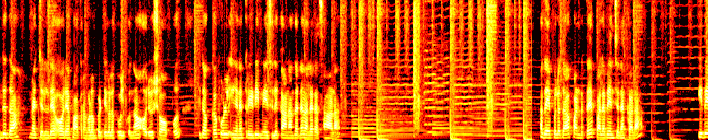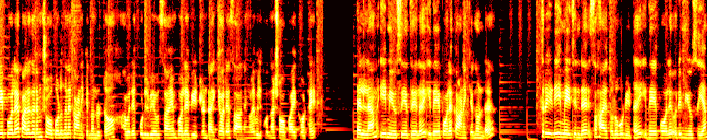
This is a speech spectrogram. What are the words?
ഇതാ മെറ്റലിന്റെ ഓരോ പാത്രങ്ങളും പെട്ടികളൊക്കെ വിൽക്കുന്ന ഒരു ഷോപ്പ്. ഇതൊക്കെ ഫുൾ ഇങ്ങനെ ത്രീ ഡി ഇമേജിൽ കാണാൻ തന്നെ നല്ല രസമാണ്. അതേപോലെ ഇതാ പണ്ടത്തെ പല വ്യഞ്ജനക്കട ഇതേപോലെ പലതരം ഷോപ്പുകൾ ഇങ്ങനെ കാണിക്കുന്നുണ്ട് കേട്ടോ അവർ കുടിൽ വ്യവസായം പോലെ വീട്ടിലുണ്ടാക്കിയ ഓരോ സാധനങ്ങൾ വിൽക്കുന്ന ഷോപ്പ് ആയിക്കോട്ടെ എല്ലാം ഈ മ്യൂസിയത്തിൽ ഇതേപോലെ കാണിക്കുന്നുണ്ട്. ത്രീ ഡി ഇമേജിന്റെ സഹായത്തോട് കൂടിയിട്ട് ഇതേപോലെ ഒരു മ്യൂസിയം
